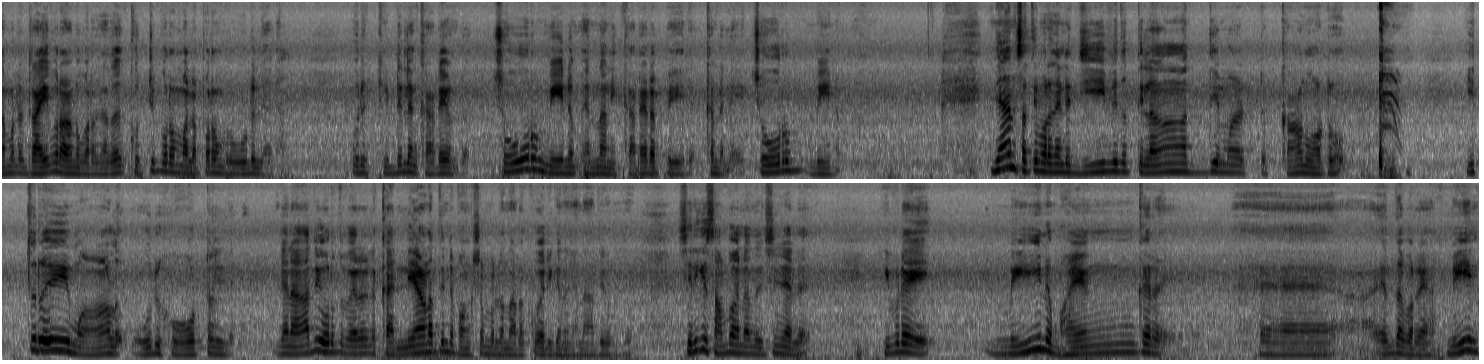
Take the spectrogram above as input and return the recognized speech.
നമ്മുടെ ഡ്രൈവറാണ് പറഞ്ഞത് കുറ്റിപ്പുറം മലപ്പുറം റോഡിൽ ഒരു കിടിലം കടയുണ്ട്. ചോറും മീനും എന്നാണ് ഈ കടയുടെ പേര്. കണ്ടില്ലേ? ചോറും മീനും. ഞാൻ സത്യം പറഞ്ഞ എന്റെ ജീവിതത്തിൽ ആദ്യമായിട്ട് കാണും കേട്ടോ. ഇത്രയും ആൾ ഒരു ഹോട്ടലിൽ. ഞാൻ ആദ്യം ഓർത്ത് വേറെ ഒരു കല്യാണത്തിന്റെ ഫംഗ്ഷൻ വല്ലതും നടക്കുമായിരിക്കുന്നത് ഞാൻ ആദ്യം ഓർത്ത്. ശരിക്കും സംഭവം എന്താണെന്ന് വെച്ച് കഴിഞ്ഞാൽ ഇവിടെ മീൻ ഭയങ്കര എന്താ പറയുക മീൻ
